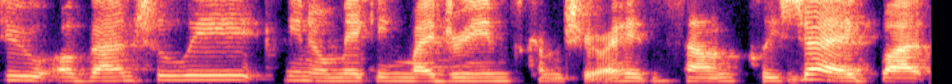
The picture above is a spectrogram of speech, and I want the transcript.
to eventually, you know, making my dreams come true. I hate to sound cliche, but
